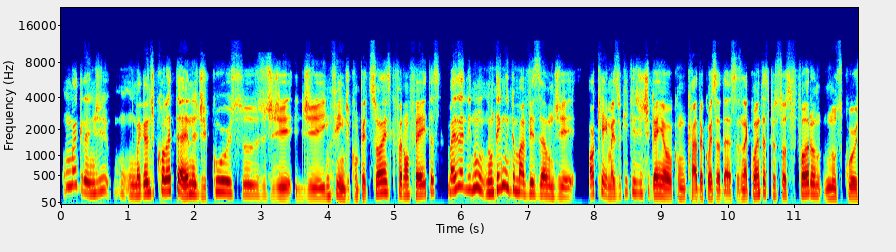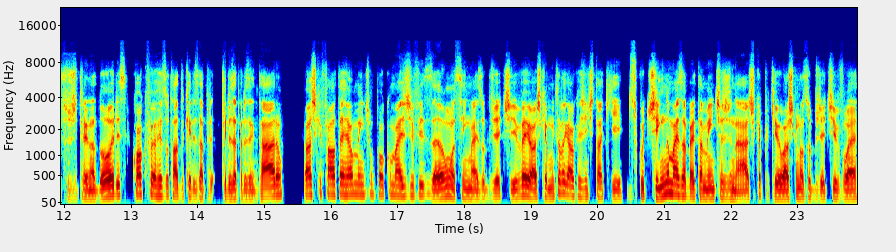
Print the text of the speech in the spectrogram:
uma grande, uma grande coletânea de cursos, de, de, enfim, de competições que foram feitas, mas ele não, não tem muito uma visão de ok, mas o que, que a gente ganhou com cada coisa dessas, né? Quantas pessoas foram nos cursos de treinadores? Qual que foi o resultado que eles, que eles apresentaram? Eu acho que falta realmente um pouco mais de visão, assim, mais objetiva. E eu acho que é muito legal que a gente está aqui discutindo mais abertamente a ginástica, porque eu acho que o nosso objetivo é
